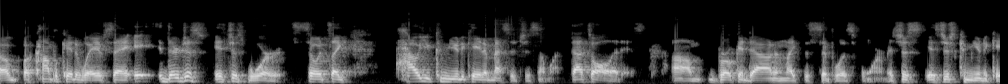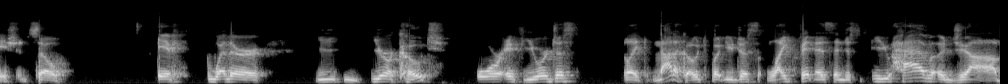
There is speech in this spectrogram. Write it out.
a, a complicated way of saying it, they're just, it's just words. So it's like how you communicate a message to someone. That's all it is. Um, broken down in like the simplest form. It's just, it's just communication. So if whether you, you're a coach or if you're just like not a coach, but you just like fitness and just you have a job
